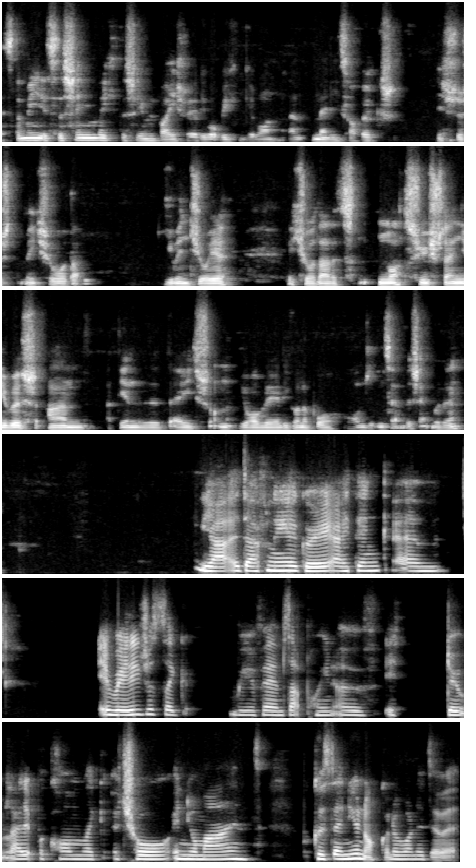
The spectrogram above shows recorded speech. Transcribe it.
It's the me. It's the same like the same advice really. What we can give on um, many topics. It's just make sure that you enjoy it. Make sure that it's not too strenuous, and at the end of the day, something you're really going to put 110% within. Yeah, I definitely agree. I think um, it really just like reaffirms that point of it. Don't let it become like a chore in your mind, because then you're not going to want to do it,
